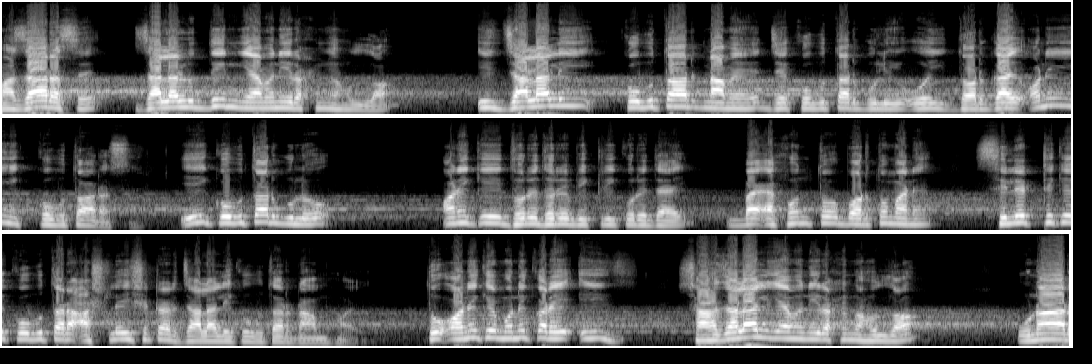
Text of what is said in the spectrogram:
মাজার আছে, জালালউদ্দিন ইয়ামানি রহমাহুল্লাহ, এই জালালি কবুতার নামে যে কবুতারগুলি ওই দরগায় অনেক কবুতার আছে। এই কবুতারগুলো অনেকেই ধরে ধরে বিক্রি করে দেয় বা এখন তো বর্তমানে সিলেট থেকে কবুতর আসলেই সেটার জালালি কবুতর নাম হয়। তো অনেকে মনে করে এই শাহজালাল ইয়ামানি রহিমাহুল্লাহ, উনার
